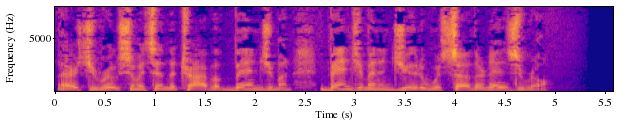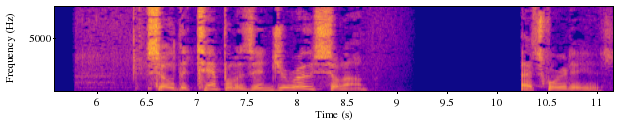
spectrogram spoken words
There's Jerusalem. It's in the tribe of Benjamin. Benjamin and Judah were southern Israel. So the temple is in Jerusalem. That's where it is.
